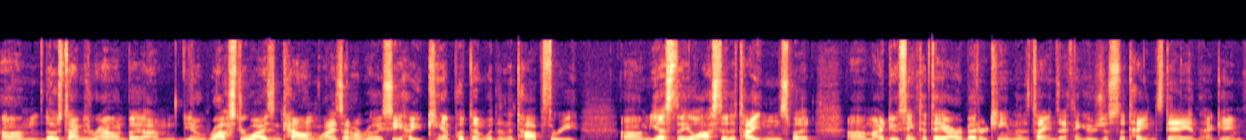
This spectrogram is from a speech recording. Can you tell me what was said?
um, those times around. But, um, you know, roster wise and talent wise, I don't really see how you can't put them within the top three. Um, yes, they lost to the Titans, but um, I do think that they are a better team than the Titans. I think it was just the Titans' day in that game.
